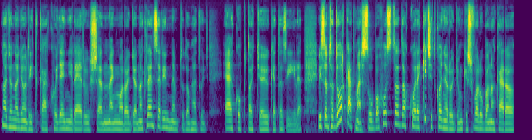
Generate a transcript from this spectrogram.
nagyon-nagyon ritkák, hogy ennyire erősen megmaradjanak. Rendszerint nem tudom, hát úgy elkoptatja őket az élet. Viszont ha Dorkát már szóba hoztad, akkor egy kicsit kanyarodjunk is valóban akár a,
